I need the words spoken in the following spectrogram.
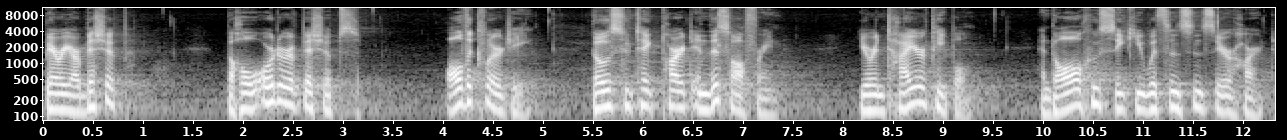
Barry, our Bishop, the whole order of bishops, all the clergy, those who take part in this offering, your entire people, and all who seek you with a sincere heart.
